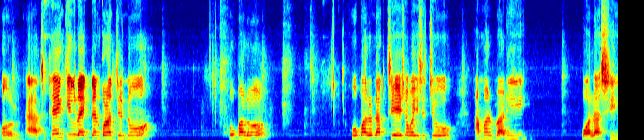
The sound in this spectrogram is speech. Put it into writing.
ও আচ্ছা থ্যাংক ইউ লাইক ডান করার জন্য। খুব ভালো। খুব ভালো লাগছে, সবাই এসেছ। আমার বাড়ি পলাশি,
